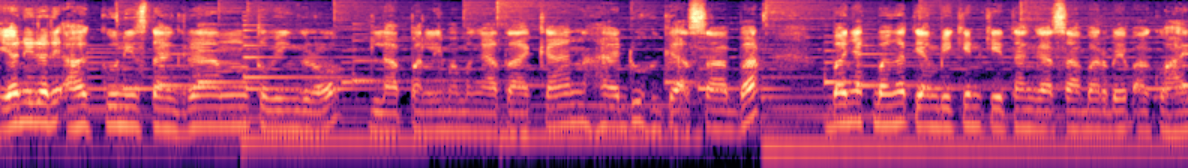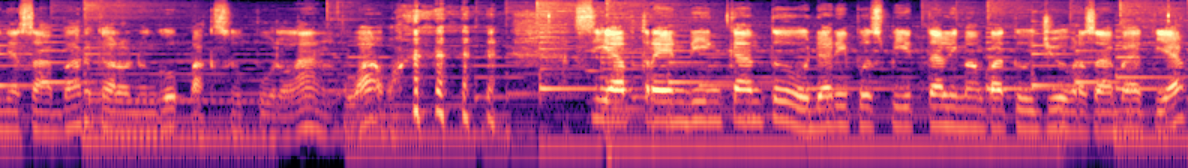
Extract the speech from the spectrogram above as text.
yakni dari akun Instagram Twinggirl85 mengatakan, Haduh gak sabar, banyak banget yang bikin kita gak sabar Beb, aku hanya sabar kalau nunggu Paksu pulang. Wow, siap trending kan tuh dari Puspita 547 persahabat ya.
